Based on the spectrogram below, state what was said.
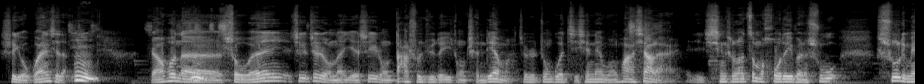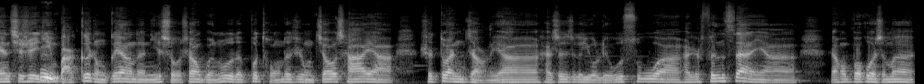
是有关系的，嗯，然后呢，手纹这个这种呢，也是一种大数据的一种沉淀嘛，就是中国几千年文化下来，形成了这么厚的一本书，书里面其实已经把各种各样的你手上纹路的不同的这种交叉呀，是断掌呀，还是这个有流苏啊，还是分散呀，然后包括什么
